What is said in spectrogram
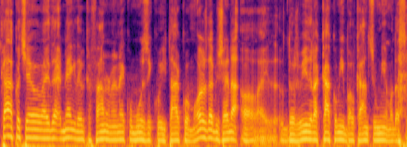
kako će ovaj, da, negde u kafanu na neku muziku i tako. Možda bi žena ovaj, doživjela kako mi Balkanci umijemo da se...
